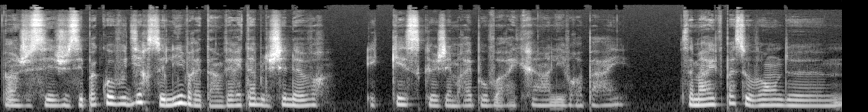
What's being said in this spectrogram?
Enfin, je sais, je sais pas quoi vous dire, ce livre est un véritable chef-d'œuvre. Et qu'est-ce que j'aimerais pouvoir écrire un livre pareil? Ça m'arrive pas souvent de,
